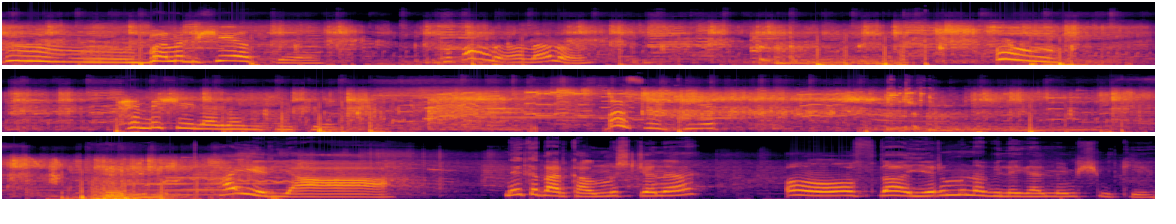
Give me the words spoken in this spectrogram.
Hmm, bana bir şey attı. Kafam mı lan o? Oh. Pembe şeylerden çünkü. Bas bakayım. Hayır ya. Ne kadar kalmış canı? Of daha yarımına bile gelmemişim ki.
